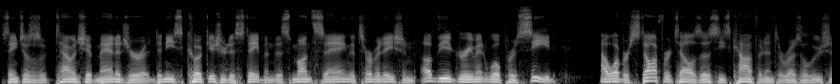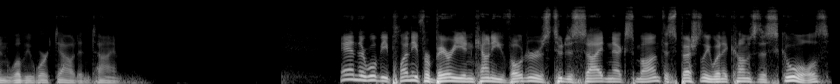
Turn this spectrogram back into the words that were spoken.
St. Joseph Township manager Denise Cook issued a statement this month saying the termination of the agreement will proceed. However, Stauffer tells us he's confident a resolution will be worked out in time. And there will be plenty for Berrien County voters to decide next month, especially when it comes to schools.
